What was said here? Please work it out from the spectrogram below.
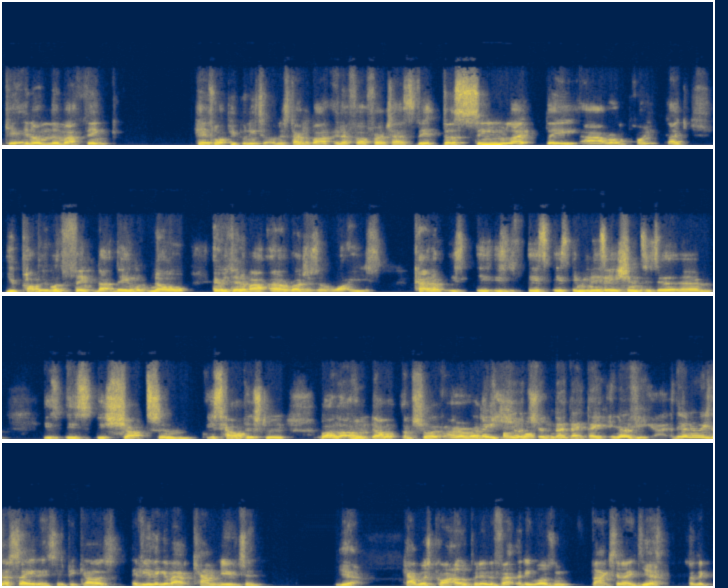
getting on them, I think here's what people need to understand about NFL franchises. It does seem like they are on point. Like you probably would think that they would know everything about Aaron Rodgers and what he's kind of his his, his, his immunizations, his um, his, his, his shots and his health history, but a lot of them don't. I'm sure if Aaron Rodgers, they should, shouldn't they? they? They, you know, if you the only reason I say this is because if you think about Cam Newton, yeah, Cam was quite open in the fact that he wasn't vaccinated. Yeah. So the,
